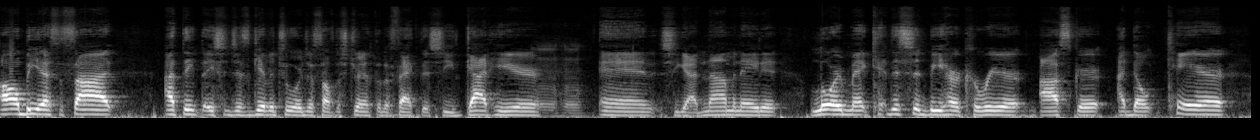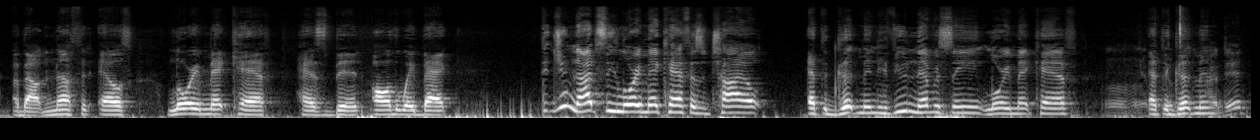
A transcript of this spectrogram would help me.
all BS aside, I think they should just give it to her just off the strength of the fact that she got here mm-hmm. and she got nominated. Laurie Metcalf, this should be her career Oscar. I don't care about nothing else. Laurie Metcalf has been all the way back. Did you not see Laurie Metcalf as a child at the Goodman? Have you never seen Laurie Metcalf mm-hmm. at the Goodman? I did.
